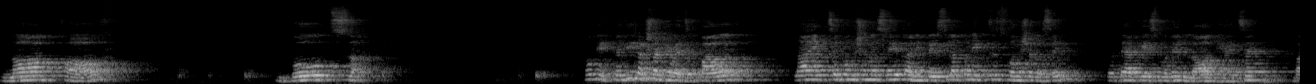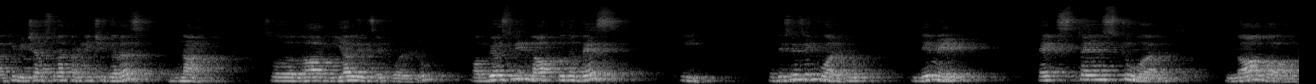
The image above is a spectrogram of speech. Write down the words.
log of side okay कधी लक्षात ठेवायचं? पॉवरला एकचं फ़ंक्शन असेल आणि बेसला पण एकच फ़ंक्शन असेल, तर त्या लॉग घ्यायचा बाकी विचार सुद्धा करण्याची गरज नाही. So log L is equal to obviously log to the base e so this is equal to limit x tends to one log of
